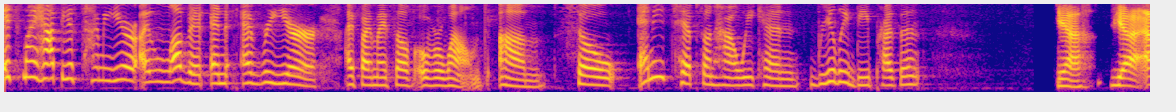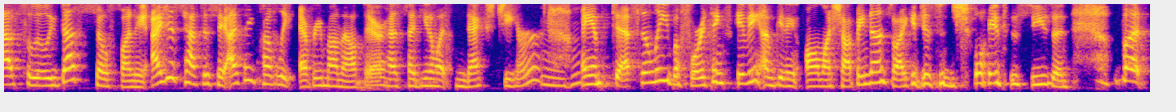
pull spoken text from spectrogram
It's my happiest time of year. I love it. And every year I find myself overwhelmed. Um, so, any tips on how we can really be present? Yeah, yeah, absolutely. That's so funny. I just have to say, I think probably every mom out there has said, you know what, next year, mm-hmm. I am definitely before Thanksgiving, I'm getting all my shopping done so I could just enjoy the season. But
